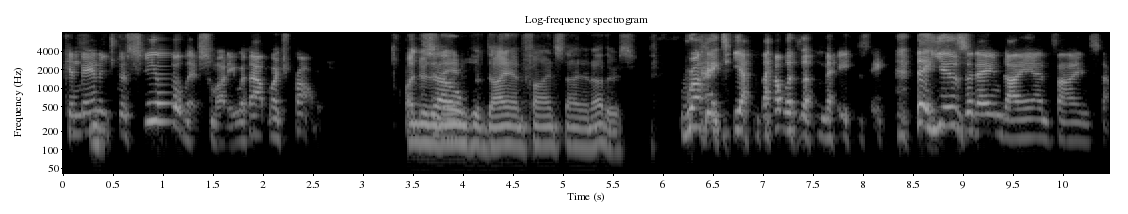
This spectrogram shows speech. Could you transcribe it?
can hmm. manage to steal this money without much problem. Under the so, names of Dianne Feinstein and others. Right. Yeah, that was amazing. They use the name Dianne Feinstein.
